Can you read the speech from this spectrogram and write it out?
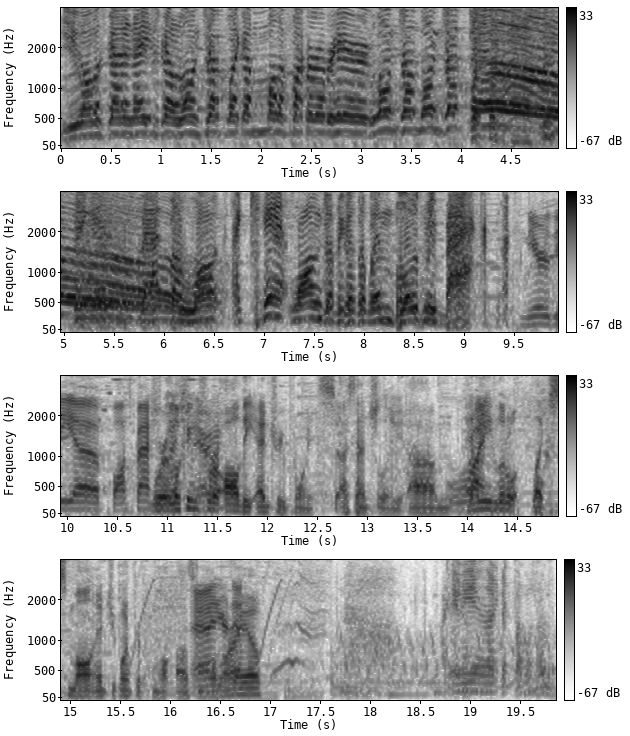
You almost got it. Now you just got a long jump like a motherfucker over here. Long jump, long jump. The thing is, is that the long I can't long jump because the wind blows me back. Near the uh, boss battle. We're looking for all the entry points, essentially. Um, any little like small entry point for uh, small you're Mario. Maybe like a double jump.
